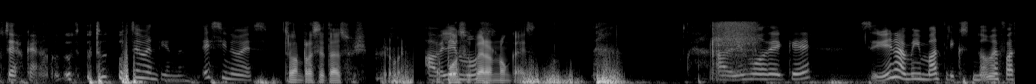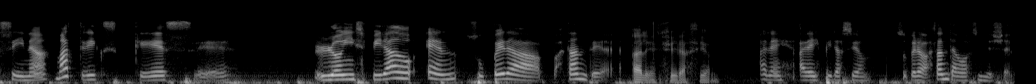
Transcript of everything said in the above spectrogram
Ustedes, claro, usted me entiende. Es y no es. Son recetas de sushi, pero bueno, no puedo Hablemos, superar nunca eso. hablemos de que, si bien a mí Matrix no me fascina, Matrix, que es eh, lo inspirado en, supera bastante A la inspiración. a la, a la inspiración. Supera bastante a Ghost in the Shell.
